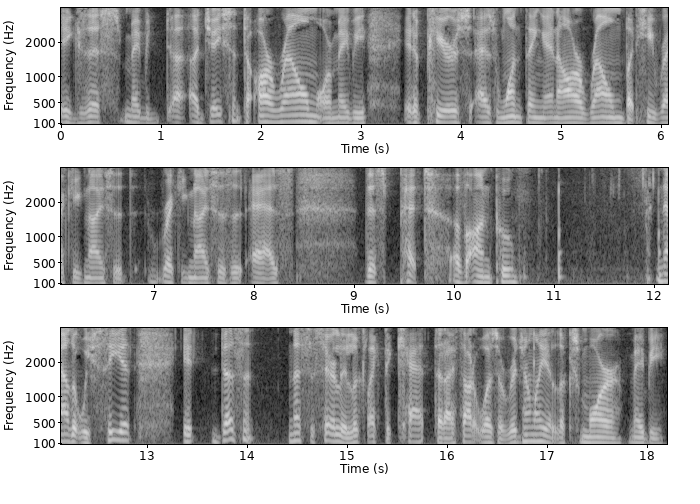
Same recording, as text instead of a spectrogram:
exists maybe uh, adjacent to our realm, or maybe it appears as one thing in our realm, but he recognizes it, recognizes it as this pet of Anpu. Now that we see it, it doesn't necessarily look like the cat that I thought it was originally. It looks more maybe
